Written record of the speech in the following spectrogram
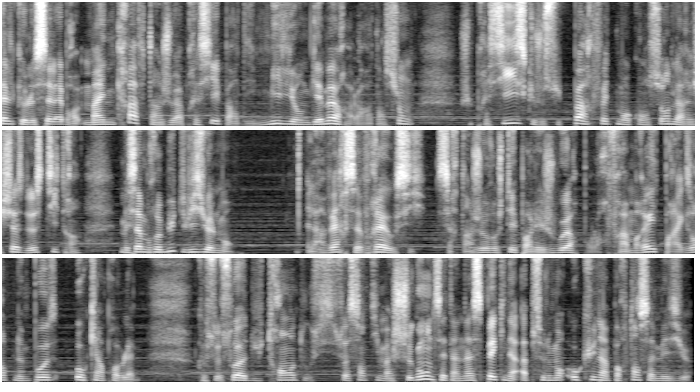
tels que le célèbre Minecraft, un jeu apprécié par des millions de gamers, alors attention, je précise que je suis parfaitement conscient de la richesse de ce titre, hein, mais ça me rebute visuellement. L'inverse est vrai aussi. Certains jeux rejetés par les joueurs pour leur framerate, par exemple, ne me posent aucun problème. Que ce soit du 30 ou 60 images secondes, c'est un aspect qui n'a absolument aucune importance à mes yeux.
